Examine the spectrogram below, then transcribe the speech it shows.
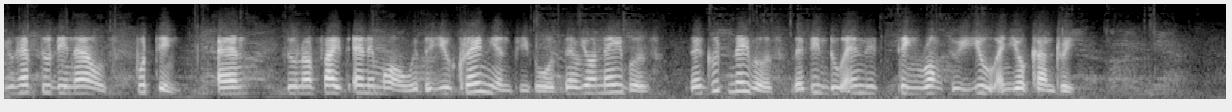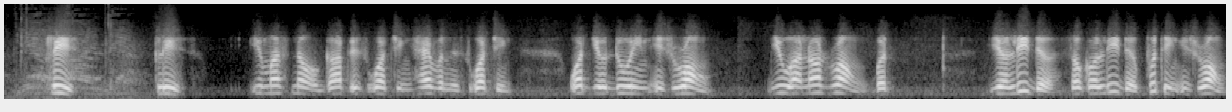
You have to denounce Putin and do not fight anymore with the Ukrainian people. They're your neighbors. They're good neighbors. They didn't do anything wrong to you and your country. Please, please, you must know God is watching, heaven is watching. What you're doing is wrong. You are not wrong, but your leader, so called leader, Putin is wrong.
